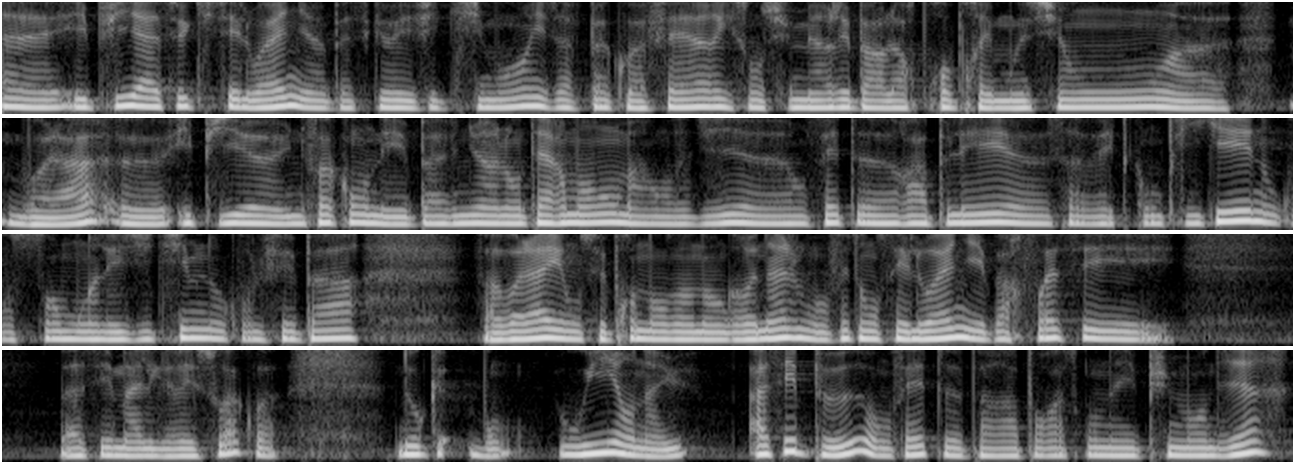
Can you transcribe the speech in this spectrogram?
Euh, et puis à ceux qui s'éloignent parce qu'effectivement, ils savent pas quoi faire, ils sont submergés par leurs propres émotions, euh, voilà. Euh, et puis une fois qu'on n'est pas venu à l'enterrement, bah, on se dit en fait rappeler, ça va être compliqué, donc on se sent moins légitime, donc on le fait pas. Enfin voilà, et on se prend dans un engrenage où en fait on s'éloigne et parfois c'est c'est malgré soi quoi. Donc bon, oui, on a eu assez peu en fait par rapport à ce qu'on avait pu m'en dire.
